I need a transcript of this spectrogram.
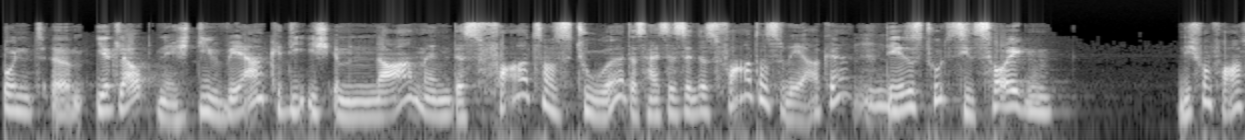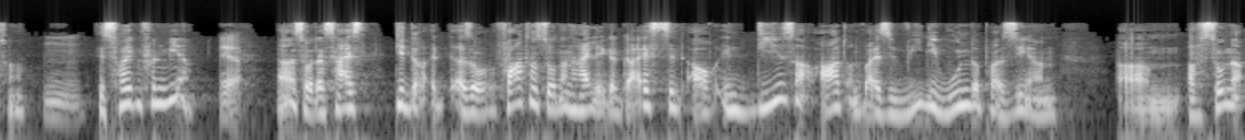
und ähm, ihr glaubt nicht, die Werke, die ich im Namen des Vaters tue, das heißt, es sind des Vaters Werke, die Jesus tut, sie zeugen nicht vom Vater, sie zeugen von mir. Ja. Ja, so, das heißt, die drei, also Vater, Sohn und Heiliger Geist sind auch in dieser Art und Weise, wie die Wunder passieren, ähm, auf so eine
